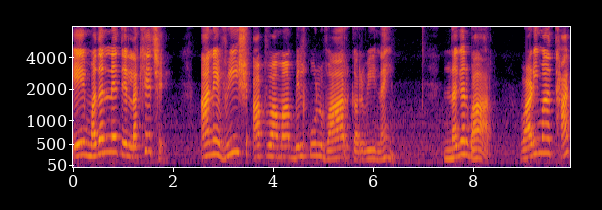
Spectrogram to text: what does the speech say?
એ મદનને તે લખે છે. આને વિષ આપવામાં બિલકુલ વાર કરવી નહીં. નગર બહાર વાડીમાં થાક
